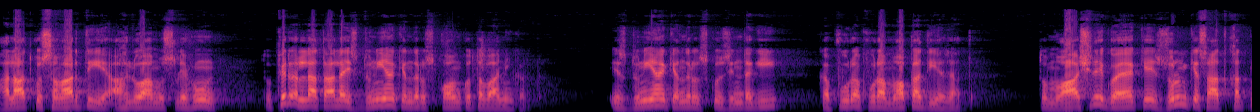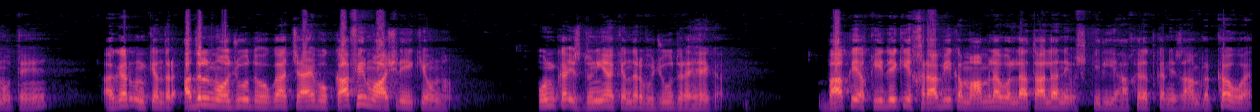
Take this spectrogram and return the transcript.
حالات کو سنوارتی ہے، اہل و مسلحون تو پھر اللہ تعالیٰ اس دنیا کے اندر اس قوم کو تباہ نہیں کرتا۔ اس دنیا کے اندر اس کو زندگی کا پورا پورا موقع دیا جاتا ہے۔ تو معاشرے گویا کہ ظلم کے ساتھ ختم ہوتے ہیں۔ اگر ان کے اندر عدل موجود ہوگا، چاہے وہ کافر معاشرے ہی کیوں نہ ان کا اس دنیا کے اندر وجود رہے گا۔ باقی عقیدے کی خرابی کا معاملہ وہ اللہ تعالیٰ نے اس کے لیے آخرت کا نظام رکھا ہوا ہے،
